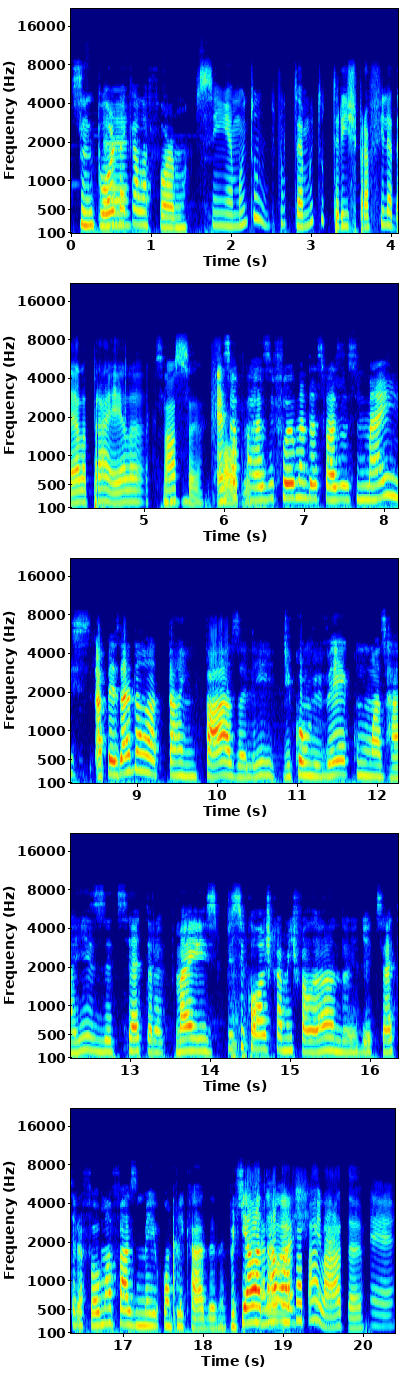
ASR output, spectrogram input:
Se impor É. daquela forma. Sim, é muito. puta, é muito triste pra filha dela, pra ela. Sim. Nossa. Essa foda. fase foi uma das fases assim mais, apesar dela estar em paz ali, de conviver com as raízes, etc, mas psicologicamente falando etc, foi uma fase meio complicada, né? Porque ela Ela tava acho que, né, balada. É. é,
